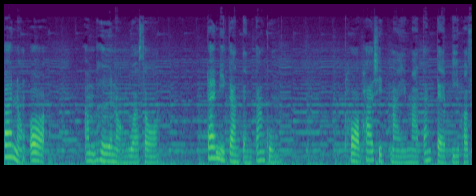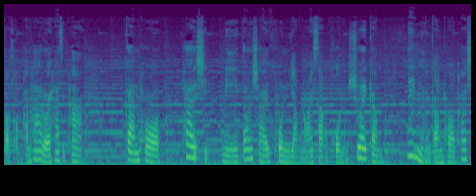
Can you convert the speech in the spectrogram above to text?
บ้านหนองอ้ออำเภอหนองบัวซอ ได้มีการแต่งตั้งกลุ่ม ทอผ้าชิดไหมมาตั้งแต่ปีพศ 2555 การทอผ้าชิดนี้ต้องใช้คนอย่างน้อย 3 คนช่วยกัน ไม่เหมือนการทอผ้าช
